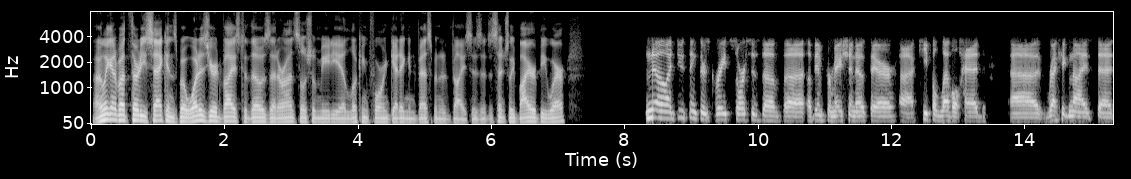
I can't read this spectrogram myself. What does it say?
I only got about 30 seconds, but what is your advice to those that are on social media looking for and getting investment advice? Is it essentially buyer beware? No, I do think there's great sources of, uh, of information out there. Uh, keep a level head. Uh, recognize that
